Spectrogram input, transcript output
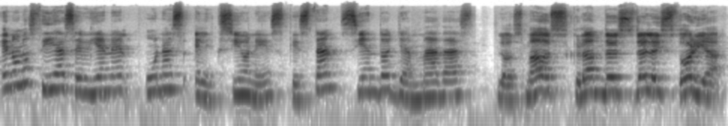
en unos días se vienen unas elecciones que están siendo llamadas las más grandes de la historia.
